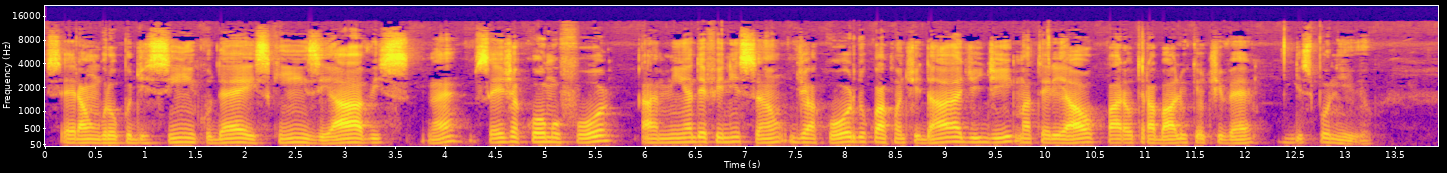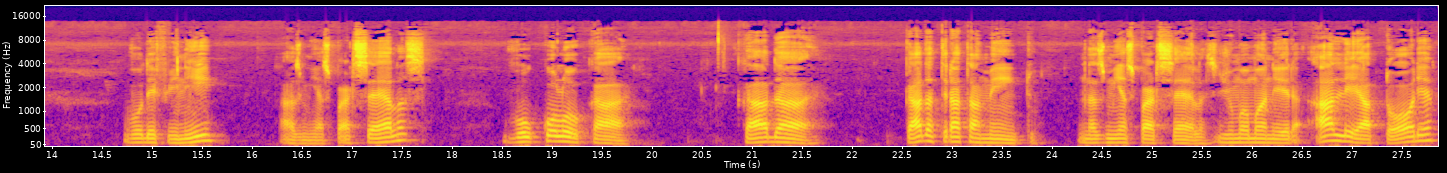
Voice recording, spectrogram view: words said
Será um grupo de 5, 10, 15 aves, né? Seja como for, a minha definição de acordo com a quantidade de material para o trabalho que eu tiver disponível. Vou definir as minhas parcelas, vou colocar cada, cada tratamento nas minhas parcelas de uma maneira aleatória,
